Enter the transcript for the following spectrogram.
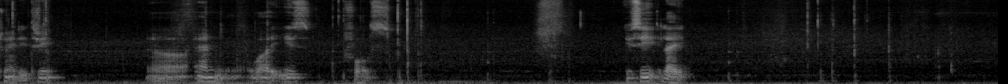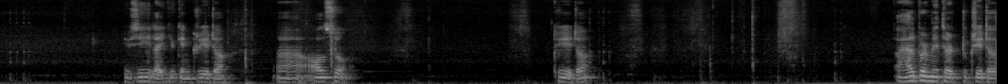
23 uh, and y is false you see like you see like you can create a uh, also create a, a helper method to create a,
